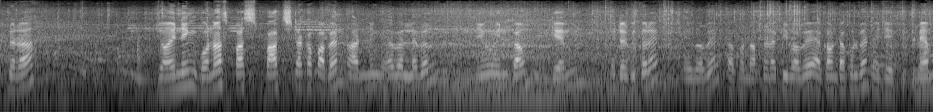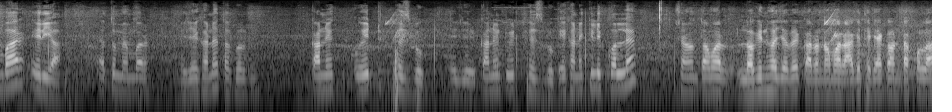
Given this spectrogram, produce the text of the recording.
আপনারা জয়নিং বোনাস পাঁচ পাঁচ টাকা পাবেন earning available new income game. এটার ভিতরে এইভাবে তখন আপনারা কীভাবে অ্যাকাউন্টটা খুলবেন? এই যে মেম্বার এরিয়া। এত মেম্বার। এই যে এখানে, তারপর কানেক্ট উইথ ফেসবুক। এই যে কানেক্ট উইথ ফেসবুক। এখানে ক্লিক করলে সাধারণত আমার লগ হয়ে যাবে কারণ আমার আগে থেকে অ্যাকাউন্টটা খোলা,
